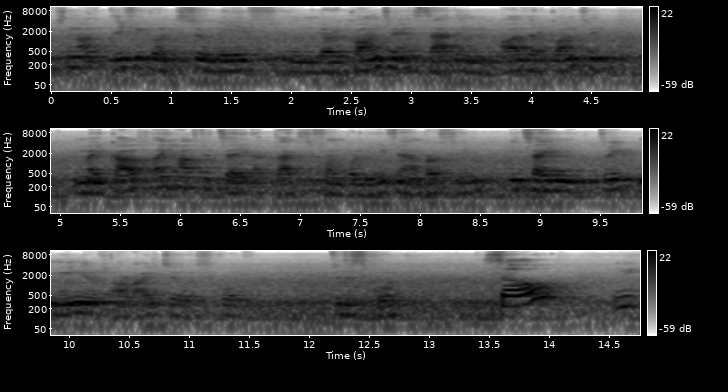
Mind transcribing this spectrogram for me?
It's not difficult to live in your country and study in other country. In my case, I have to take a taxi from Bolivia and Brazil. It takes me three minutes right to school, to the school. So it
